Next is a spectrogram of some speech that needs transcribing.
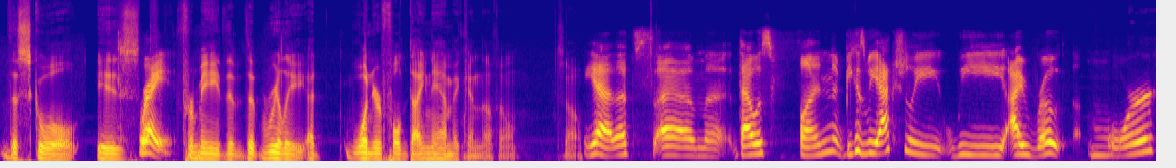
the school is right for me the the really a wonderful dynamic in the film. So yeah, that's um that was fun because we actually we I wrote more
